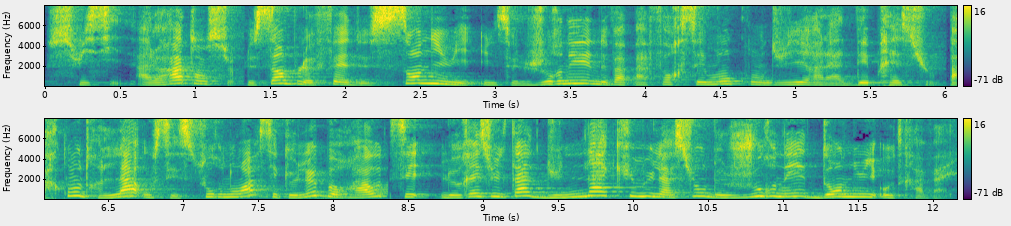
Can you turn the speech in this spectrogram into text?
suicide. Alors attention, le simple fait de s'ennuyer une seule journée ne va pas forcément conduire à la dépression. Par contre, là où c'est sournois, c'est que le bore-out, c'est le résultat d'une accumulation de journées d'ennui au travail.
